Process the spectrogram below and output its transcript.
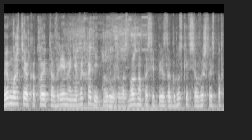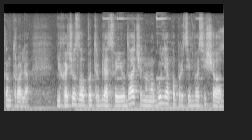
Вы можете какое-то время не выходить наружу. Возможно, после перезагрузки все вышло из-под контроля. Не хочу злоупотреблять своей удачей, но могу ли я попросить вас еще об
